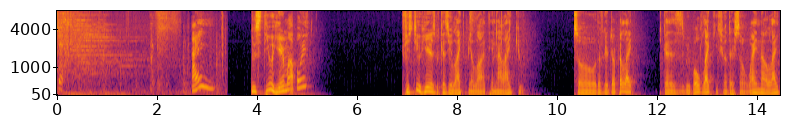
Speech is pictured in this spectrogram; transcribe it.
shit. Hi. You still here, my boy? If you still here, it's because you like me a lot and I like you. So don't forget to drop a like because we both like each other. So why not like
